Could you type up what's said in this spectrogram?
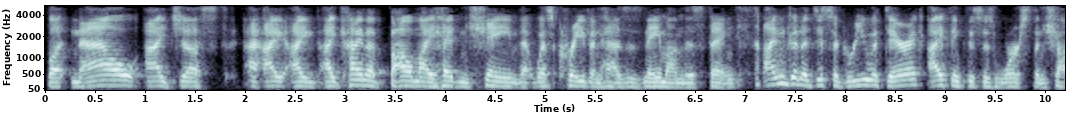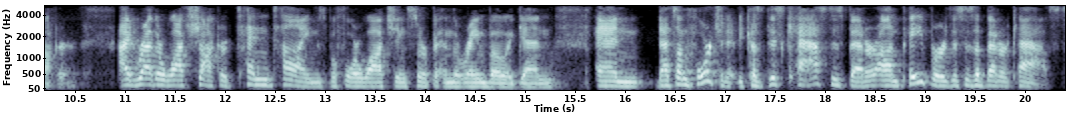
But now I just I I I kind of bow my head in shame that Wes Craven has his name on this thing. I'm gonna disagree with Derek. I think this is worse than Shocker. I'd rather watch Shocker 10 times before watching Serpent and the Rainbow again. And that's unfortunate because this cast is better. On paper, this is a better cast.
